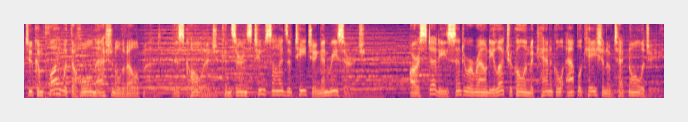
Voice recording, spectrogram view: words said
To comply with the whole national development, this college concerns two sides of teaching and research. Our studies center around electrical and mechanical application of technology.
